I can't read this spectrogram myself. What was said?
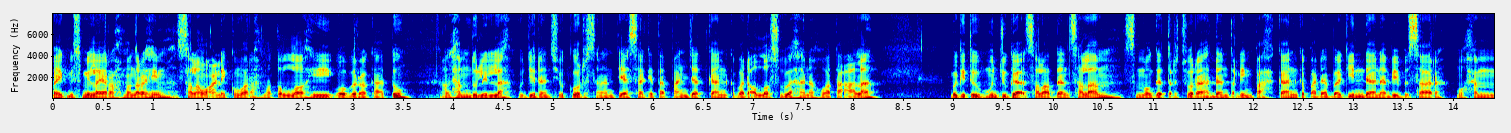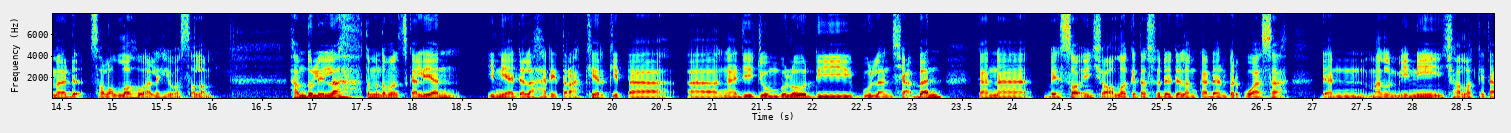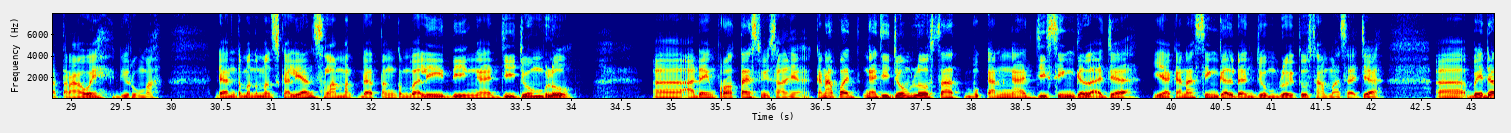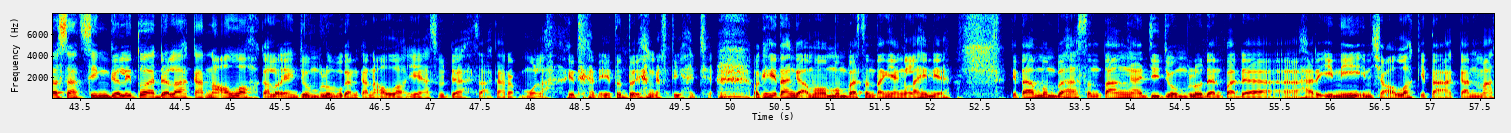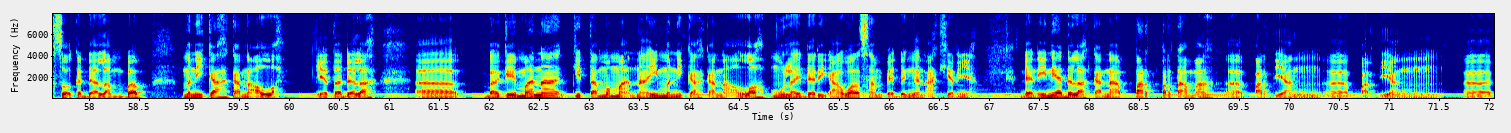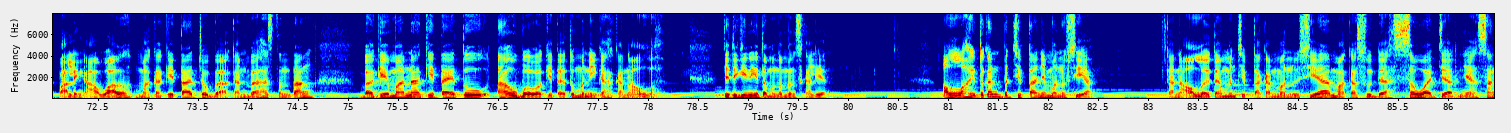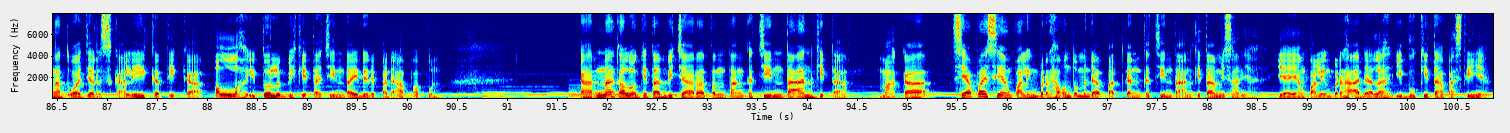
Baik, bismillahirrahmanirrahim. Assalamualaikum warahmatullahi wabarakatuh. Alhamdulillah, puji dan syukur senantiasa kita panjatkan kepada Allah Subhanahu wa taala. Begitupun juga salat dan salam semoga tercurah dan terlimpahkan kepada baginda Nabi besar Muhammad sallallahu alaihi wasallam. Alhamdulillah, teman-teman sekalian, ini adalah hari terakhir kita uh, ngaji jomblo di bulan Syaban karena besok insya Allah kita sudah dalam keadaan berpuasa dan malam ini insya Allah kita terawih di rumah. Dan teman-teman sekalian selamat datang kembali di ngaji jomblo. Uh, ada yang protes misalnya, kenapa ngaji jomblo saat bukan ngaji single aja? Ya karena single dan jomblo itu sama saja. Uh, beda saat single itu adalah karena Allah. Kalau yang jomblo bukan karena Allah. Ya sudah, sakarap mula. Gitu kan. Itu untuk yang ngerti aja. Oke, kita nggak mau membahas tentang yang lain ya. Kita membahas tentang ngaji jomblo dan pada eh, hari ini insya Allah kita akan masuk ke dalam bab menikah karena Allah yaitu adalah uh, bagaimana kita memaknai menikah karena Allah mulai dari awal sampai dengan akhirnya. Dan ini adalah karena part pertama, uh, part yang uh, part yang uh, paling awal, maka kita coba akan bahas tentang bagaimana kita itu tahu bahwa kita itu menikah karena Allah. Jadi gini teman-teman sekalian. Allah itu kan penciptanya manusia. Karena Allah itu yang menciptakan manusia, maka sudah sewajarnya, sangat wajar sekali ketika Allah itu lebih kita cintai daripada apa pun. Karena kalau kita bicara tentang kecintaan kita, maka siapa sih yang paling berhak untuk mendapatkan kecintaan kita misalnya? Ya yang paling berhak adalah ibu kita pastinya.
